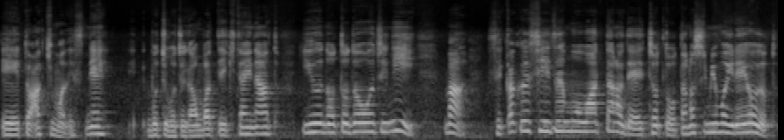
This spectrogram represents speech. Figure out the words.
えっ、ー、と、秋もですね、ぼちぼち頑張っていきたいなというのと同時に、まあ、せっかくシーズンも終わったので、ちょっとお楽しみも入れようよと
